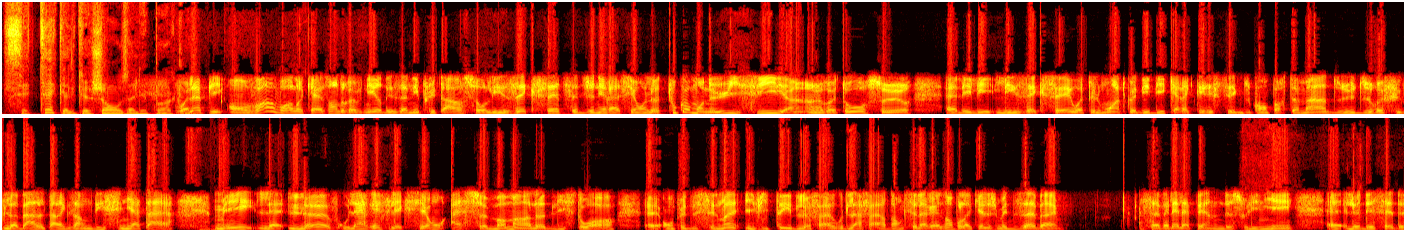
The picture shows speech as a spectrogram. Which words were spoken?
C'était quelque chose à l'époque. Voilà. Puis on va avoir l'occasion de revenir des années plus tard sur les excès de cette génération-là. Tout comme on a eu ici un, retour sur euh, les, les, les, excès, ou à tout le moins, en tout cas, des, des caractéristiques du comportement du, du refus global, par exemple, des signataires. Mais l'œuvre ou la réflexion à ce moment-là de l'histoire, euh, on peut difficilement éviter de le faire ou de la faire. Donc, c'est la raison pour laquelle je me disais, ben, ça valait la peine de souligner euh, le décès de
